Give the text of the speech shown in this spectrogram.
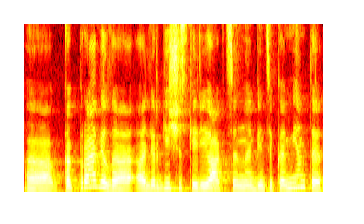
Э, Как правило, аллергические реакции на медикаменты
